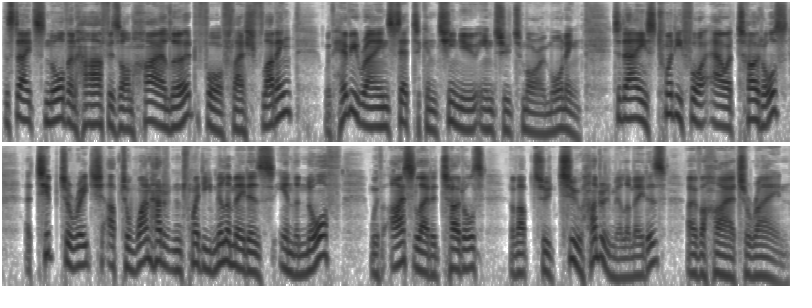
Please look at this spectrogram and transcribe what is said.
The state's northern half is on high alert for flash flooding, with heavy rain set to continue into tomorrow morning. Today's 24 hour totals are tipped to reach up to 120 millimetres in the north, with isolated totals of up to 200 millimetres over higher terrain.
